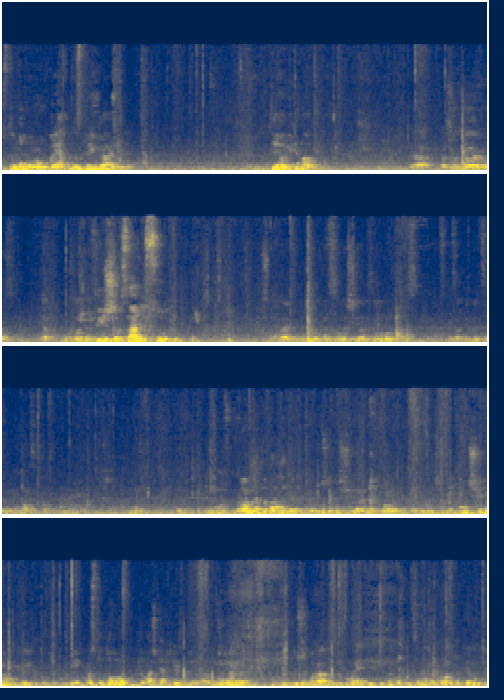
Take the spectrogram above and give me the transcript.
встановленому порядку на зберігання? Де оригінал? Я разговаривал. Я Тиша в залі суду. знаєте, можливо, залишив, я не можу зараз сказати, де це оригінал, це просто не можу. Я не можу Вам надавали доручення? Яким чином? Ви, їх- просто вдома в домашній архів Ну, зберігали? У мене дуже багато документів, які знаходяться, мене просто кинуті.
